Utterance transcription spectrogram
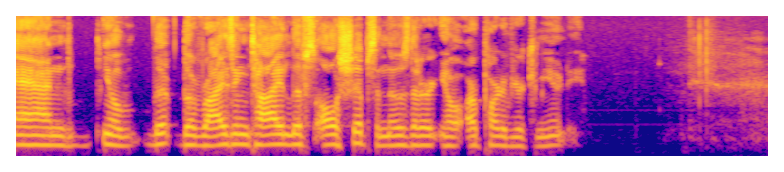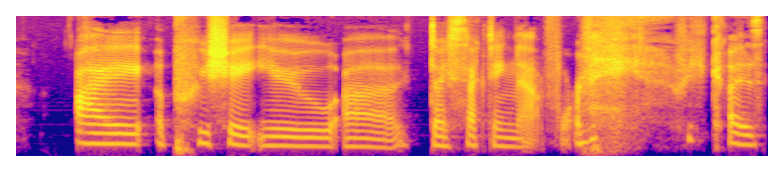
and you know the, the rising tide lifts all ships and those that are you know are part of your community. I appreciate you uh, dissecting that for me because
